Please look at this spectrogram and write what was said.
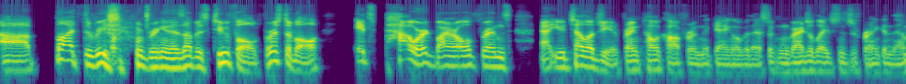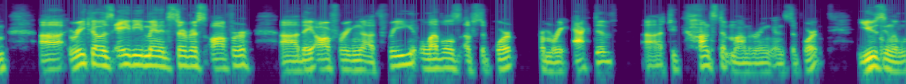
Uh, but the reason we're bringing this up is twofold. First of all, it's powered by our old friends at Utelogy and Frank Pellkofer and the gang over there. So congratulations to Frank and them. Uh, Ricoh's AV managed service offer, uh, they offering uh, three levels of support from reactive uh, to constant monitoring and support. Using the,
